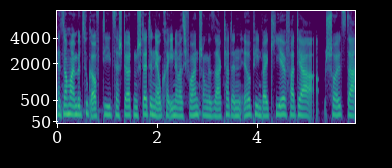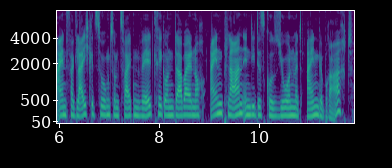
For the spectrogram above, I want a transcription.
jetzt nochmal in Bezug auf die zerstörten Städte in der Ukraine, was ich vorhin schon gesagt hatte. In Irpin bei Kiew hat ja Scholz da einen Vergleich gezogen zum Zweiten Weltkrieg und dabei noch einen Plan in die Diskussion mit eingebracht.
